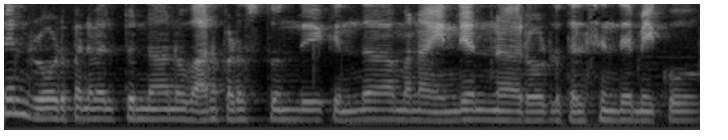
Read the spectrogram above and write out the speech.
నేను రోడ్డు పైన వెళ్తున్నాను వాన పడుస్తుంది కింద మన ఇండియన్ రోడ్లు తెలిసిందే మీకు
